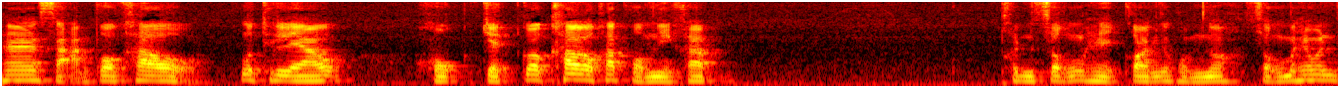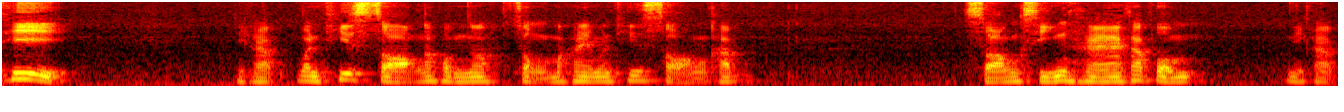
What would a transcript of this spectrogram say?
ห้าสามก็เข้างวดที่แล้วหกเจ็ดก็เข้าครับผมนี่ครับเพิ่นส่งมาให้ก่อนครับผมเนาะส่งมาให้วันที่นี่ครับวันที่สองครับผมเนาะส่งมาให้วันที่สองครับสองสิงหาครับผมนี่ครับ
